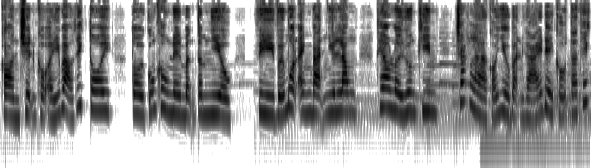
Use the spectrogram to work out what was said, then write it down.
còn chuyện cậu ấy bảo thích tôi, tôi cũng không nên bận tâm nhiều, vì với một anh bạn như Long, theo lời Hương Kim, chắc là có nhiều bạn gái để cậu ta thích.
